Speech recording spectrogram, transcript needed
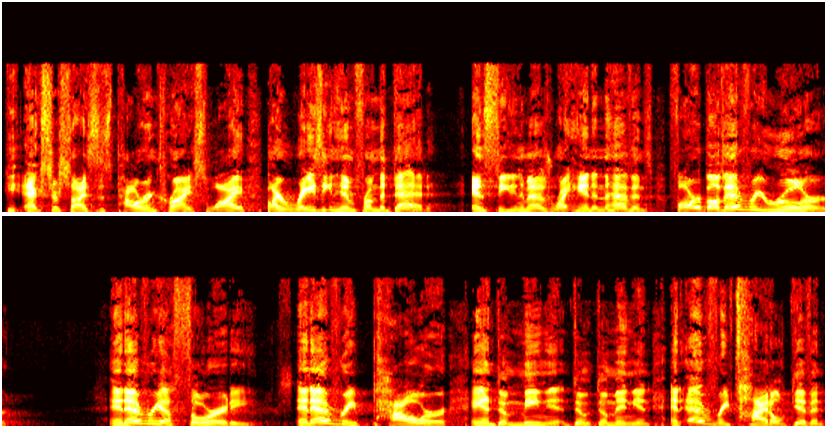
He exercised this power in Christ. Why? By raising him from the dead and seating him at his right hand in the heavens, far above every ruler and every authority and every power and dominion, do, dominion and every title given,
